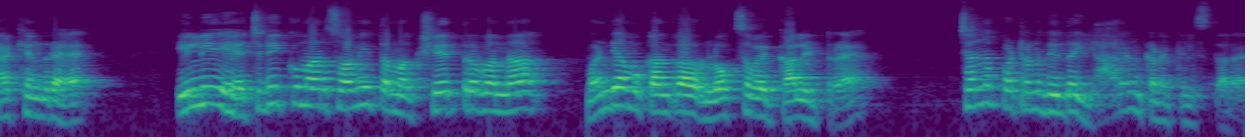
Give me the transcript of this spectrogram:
ಯಾಕೆಂದ್ರೆ ಇಲ್ಲಿ ಎಚ್ ಡಿ ಕುಮಾರಸ್ವಾಮಿ ತಮ್ಮ ಕ್ಷೇತ್ರವನ್ನ ಮಂಡ್ಯ ಮುಖಾಂತರ ಅವರು ಲೋಕಸಭೆಗೆ ಕಾಲಿಟ್ರೆ ಚನ್ನಪಟ್ಟಣದಿಂದ ಯಾರನ್ನು ಕಣಕ್ಕಿಳಿಸ್ತಾರೆ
